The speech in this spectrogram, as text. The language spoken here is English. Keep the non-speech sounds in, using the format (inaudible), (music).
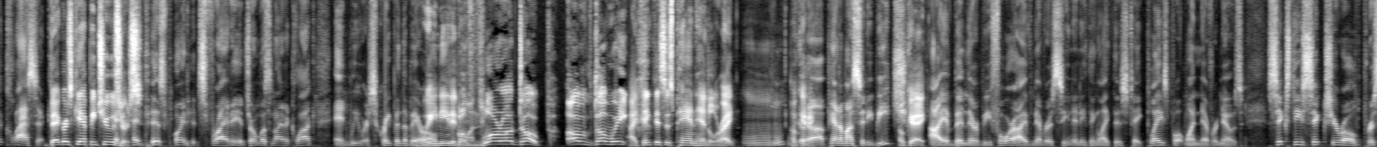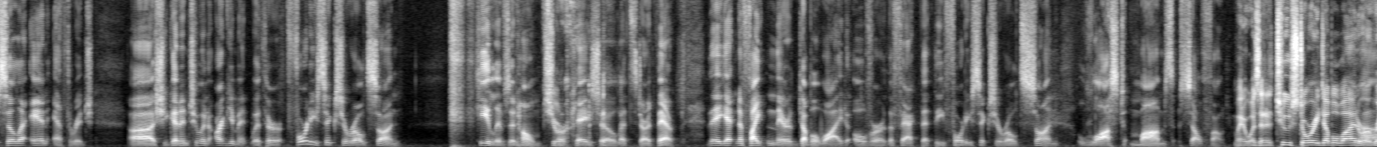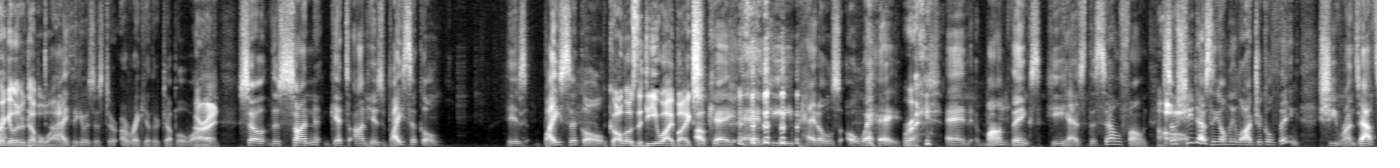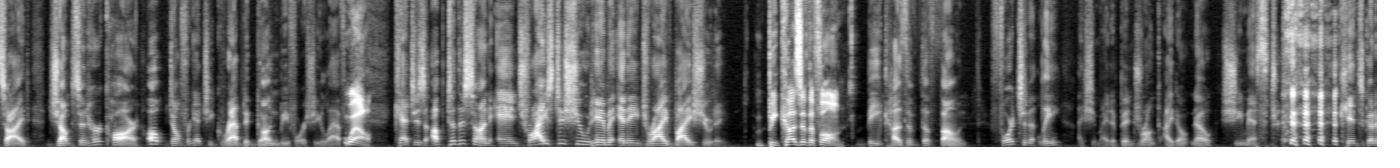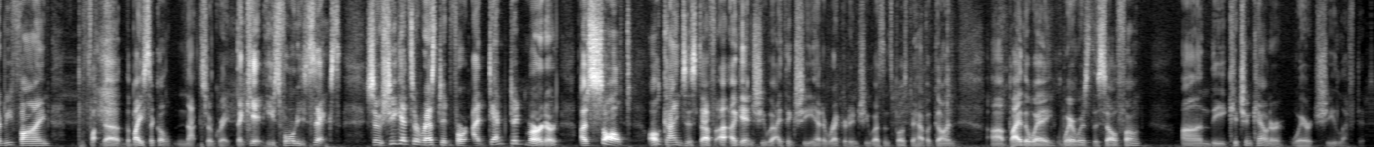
It's a classic. Beggars can't be choosers. At this point, it's Friday. It's almost nine o'clock, and we were scraping the barrel. We needed The one. Flora Dope of the Week. I think this is Panhandle, right? We Okay. got uh, Panama City Beach. Okay. I have been there before. I've never seen anything like this take place, but one never knows. 66 year old Priscilla Ann Etheridge. Uh, she got into an argument with her 46 year old son. He lives at home. Sure. Okay, so let's start there. They get in a fight in their double wide over the fact that the 46 year old son lost mom's cell phone. Wait, was it a two-story double wide or a regular double wide? Uh, I think it was just a, a regular double wide. All right. So the son gets on his bicycle, his bicycle, Call those the DUI bikes, okay, and he (laughs) pedals away. right? And mom thinks he has the cell phone. So Oh. she does the only logical thing. She runs outside, jumps in her car. Oh, don't forget she grabbed a gun before she left. Well, catches up to the son and tries to shoot him in a drive-by shooting. because of the phone. because of the phone. Fortunately, she might have been drunk. I don't know. She missed. (laughs) (laughs) Kid's going to be fine. The, the bicycle, not so great. The kid, he's 46. So she gets arrested for attempted murder, assault, all kinds of stuff. Uh, again, she I think she had a record and she wasn't supposed to have a gun. Uh, by the way, where was the cell phone? On the kitchen counter where she left it.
